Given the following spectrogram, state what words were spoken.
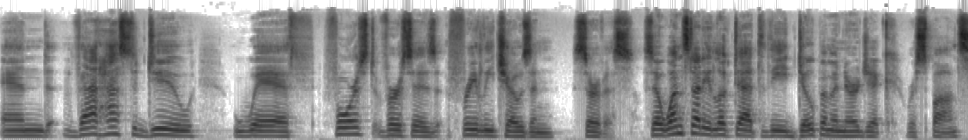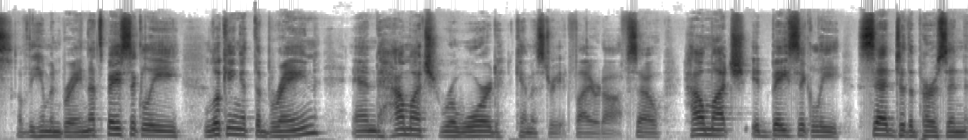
And that has to do with forced versus freely chosen service. So, one study looked at the dopaminergic response of the human brain. That's basically looking at the brain and how much reward chemistry it fired off. So, how much it basically said to the person,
